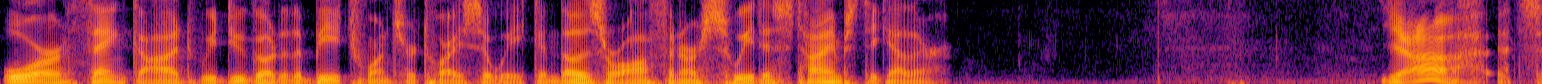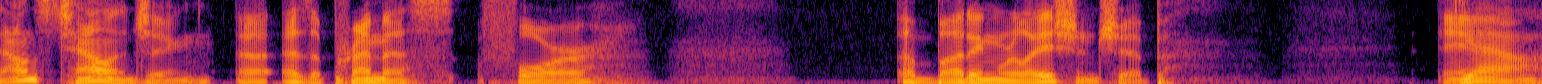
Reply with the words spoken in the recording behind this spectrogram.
or thank god we do go to the beach once or twice a week and those are often our sweetest times together Yeah, it sounds challenging uh, as a premise for a budding relationship. And Yeah.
